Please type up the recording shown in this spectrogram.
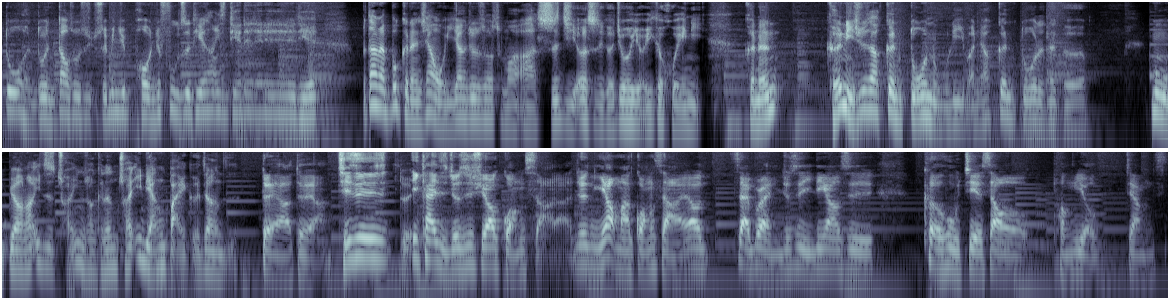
多很多，你到处去随便去 po，你就复制贴上，一直贴贴贴贴贴贴贴，当然不可能像我一样，就是说什么啊十几二十个就会有一个回你，可能可能你就是要更多努力吧，你要更多的那个。目标，然后一直传，一传，可能传一两百个这样子。对啊，对啊，其实一开始就是需要广撒啦，就是你要嘛广撒，要再不然你就是一定要是客户介绍朋友这样子，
